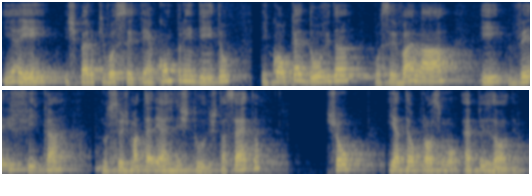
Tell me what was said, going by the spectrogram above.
E aí, espero que você tenha compreendido e qualquer dúvida, você vai lá e verifica nos seus materiais de estudos, tá certo? Show e até o próximo episódio.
